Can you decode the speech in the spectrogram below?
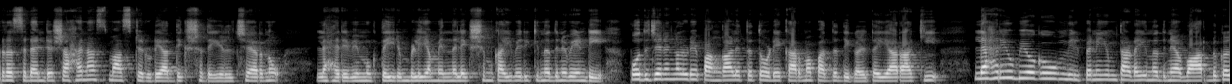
പ്രസിഡന്റ് ഷഹനാസ് മാസ്റ്ററുടെ അധ്യക്ഷതയിൽ ചേർന്നു. ലഹരി വിമുക്ത ഇരുമ്പിളിയം എന്ന ലക്ഷ്യം കൈവരിക്കുന്നതിനു വേണ്ടി പൊതുജനങ്ങളുടെ പങ്കാളിത്തത്തോടെ കർമ്മ പദ്ധതികൾ തയ്യാറാക്കി. ലഹരി ഉപയോഗവും വിൽപ്പനയും തടയുന്നതിന് വാർഡുകൾ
